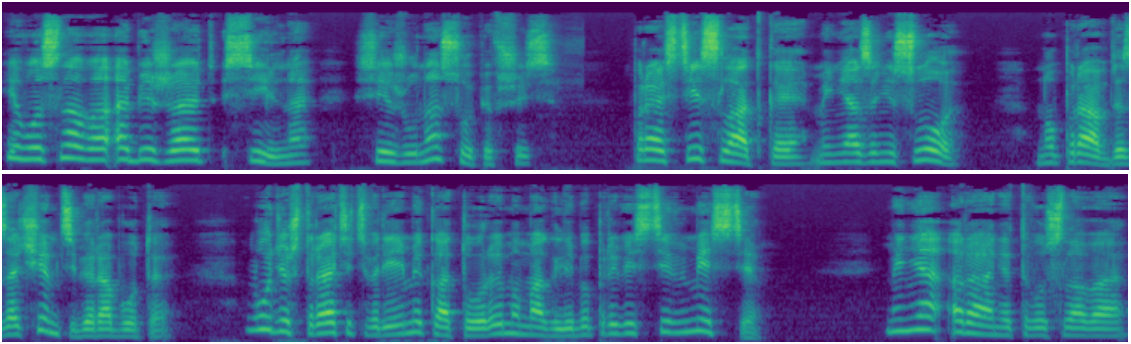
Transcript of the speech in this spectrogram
Его слова обижают сильно. Сижу насупившись. «Прости, сладкая, меня занесло. Но правда, зачем тебе работа? Будешь тратить время, которое мы могли бы провести вместе. Меня ранят его слова.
